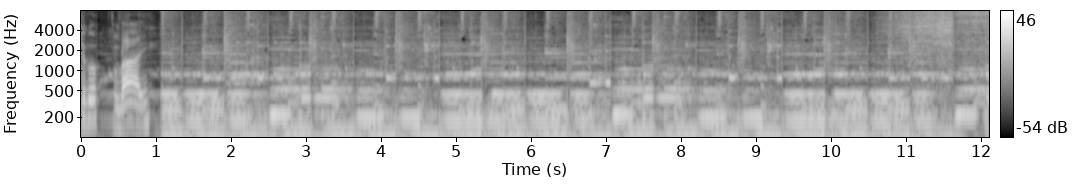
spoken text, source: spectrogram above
থেকো। বাই! Thank you.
